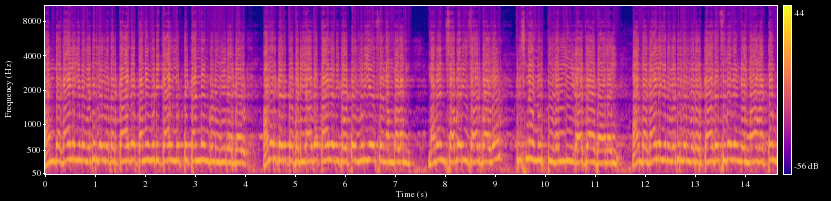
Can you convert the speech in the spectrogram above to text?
அந்த காலையினை எதிர்கொள்வதற்காக பனங்குடி கால்முட்டு கண்ணன் குழு வீரர்கள் அதற்கு அடுத்தபடியாக தாளடி கோட்டை முருகேசன் அம்பலம் மகன் சபரி சார்பாக கிருஷ்ணமூர்த்தி வள்ளி ராஜா காலை அந்த காலையினை எதிர்கொள்வதற்காக சிவகங்கை மாவட்டம்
